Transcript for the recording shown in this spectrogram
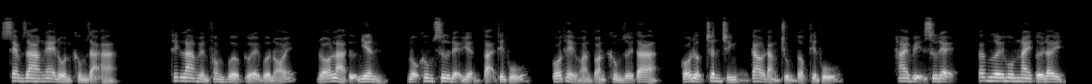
xem ra nghe đồn không giả a. Thích la huyền phong vừa cười vừa nói, đó là tự nhiên, nộ không sư đệ hiện tại thiên phú, có thể hoàn toàn không giới ta, có được chân chính cao đẳng chủng tộc thiên phú. Hai vị sư đệ, các ngươi hôm nay tới đây,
